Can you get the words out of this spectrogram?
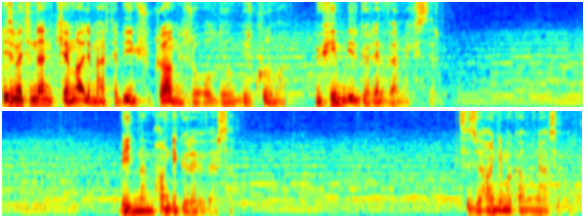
Hizmetinden kemali mertebeyi şükran üzere olduğum bir kuluma mühim bir görev vermek isterim. Bilmem hangi görevi versem. Sizce hangi makam münasip olur?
